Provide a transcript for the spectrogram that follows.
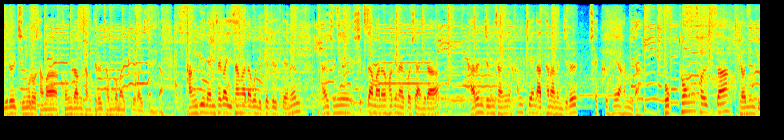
이를 징후로 삼아 건강 상태를 점검할 필요가 있습니다. 방귀 냄새가 이상하다고 느껴질 때는 단순히 식사만을 확인할 것이 아니라 다른 증상이 함께 나타나는지를 체크해야 합니다. 복통, 설사, 변비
